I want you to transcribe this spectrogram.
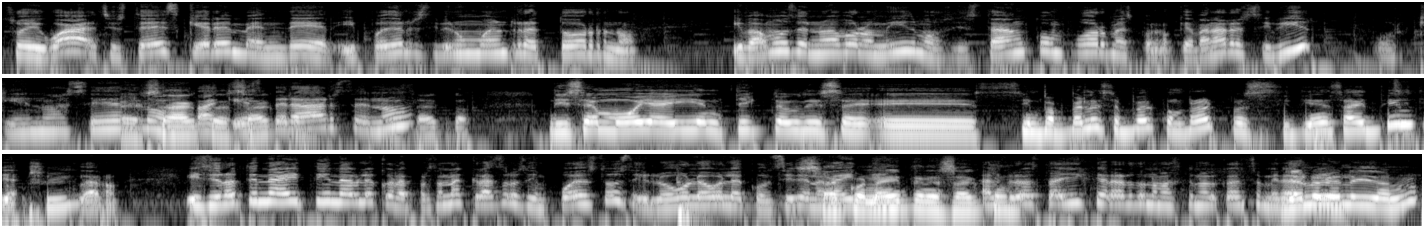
Soy igual, si ustedes quieren vender y pueden recibir un buen retorno y vamos de nuevo a lo mismo, si están conformes con lo que van a recibir, ¿por qué no hacerlo? Exacto, ¿Para qué exacto, esperarse, no? Exacto. Dice Moy ahí en TikTok, dice, eh, sin papeles se puede comprar, pues si tienes ITIN, Sí, sí. Claro. Y si no tiene ITIN, hable con la persona que hace los impuestos y luego luego le consiguen el con ITIN. ITIN, exacto. Alfredo está ahí, Gerardo, nomás que no alcanzo a mirar Ya lo había leído, ¿no?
